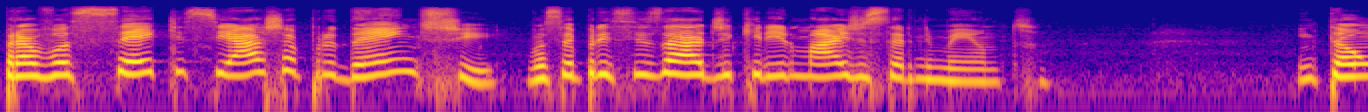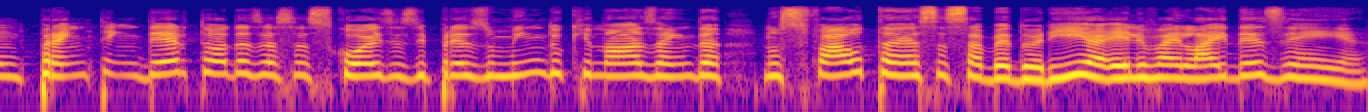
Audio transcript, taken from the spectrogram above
Para você que se acha prudente, você precisa adquirir mais discernimento. Então, para entender todas essas coisas e presumindo que nós ainda nos falta essa sabedoria, ele vai lá e desenha.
